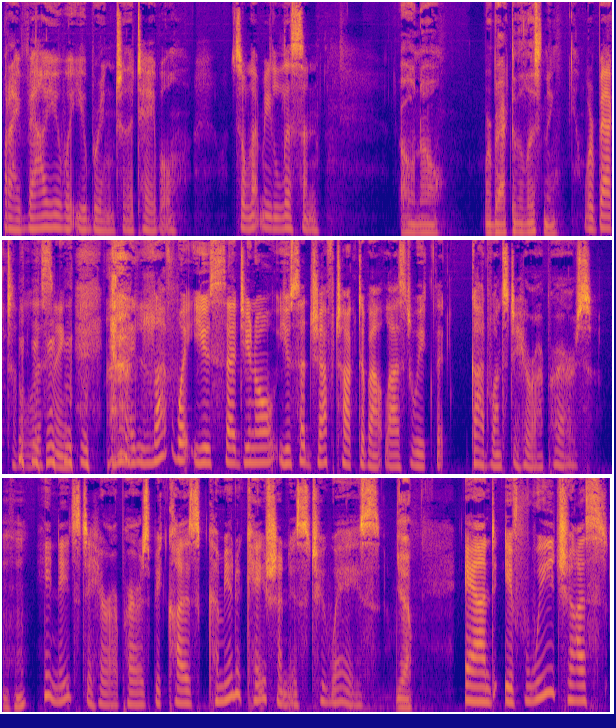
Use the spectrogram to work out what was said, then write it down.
but I value what you bring to the table. So let me listen. Oh no, we're back to the listening. We're back to the listening. and I love what you said. You know, you said Jeff talked about last week that God wants to hear our prayers. Mm-hmm. He needs to hear our prayers because communication is two ways. Yeah. And if we just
